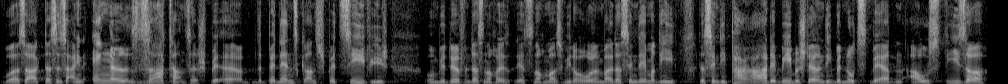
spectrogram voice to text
wo er sagt, das ist ein Engel Satans. Er äh, benennt es ganz spezifisch und wir dürfen das noch, jetzt nochmals wiederholen, weil das sind immer die, das sind die Paradebibelstellen, die benutzt werden aus dieser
